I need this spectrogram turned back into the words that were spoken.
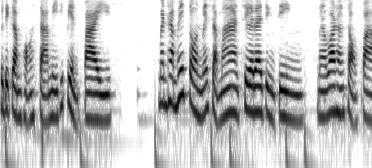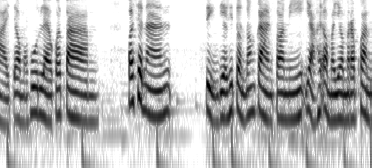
พฤติกรรมของสามีที่เปลี่ยนไป มันทำให้ตนไม่สามารถเชื่อได้จริง ๆ แม้ว่าทั้งสองฝ่ายจะออกมาพูดแล้วก็ตาม เพราะฉะนั้นสิ่งเดียวที่ตนต้องการตอนนี้อยากให้ออกมายอมรับความ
